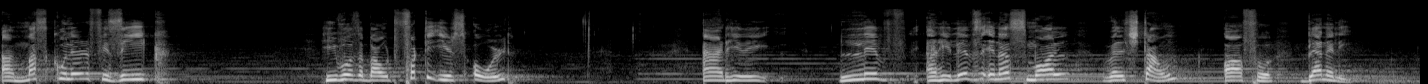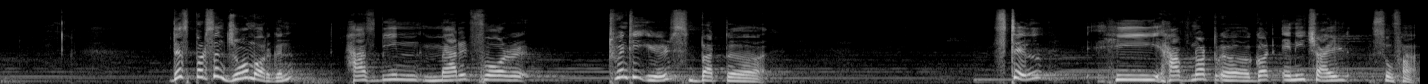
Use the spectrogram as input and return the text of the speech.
a muscular physique. He was about 40 years old and he live and he lives in a small Welsh town of Blaenelly. This person Joe Morgan has been married for 20 years but uh, still he have not uh, got any child so far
